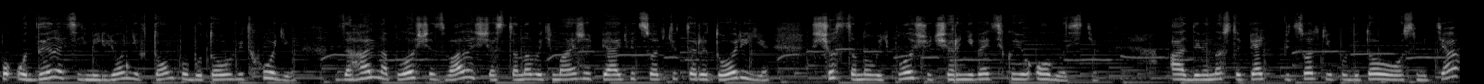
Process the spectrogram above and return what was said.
по 11 мільйонів тонн побутових відходів. Загальна площа звалища становить майже 5% території, що становить площу Чернівецької області. А 95% побутового сміття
